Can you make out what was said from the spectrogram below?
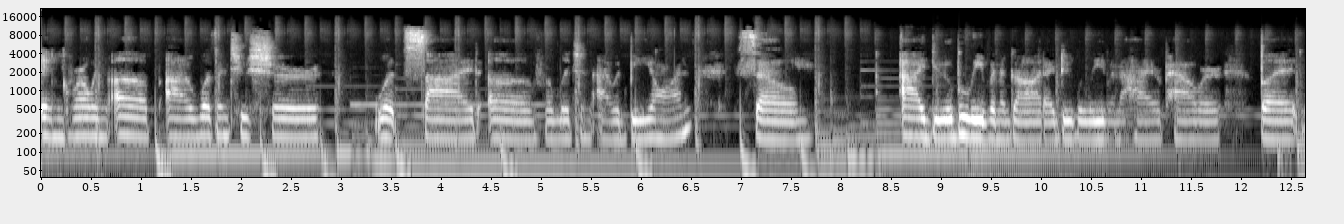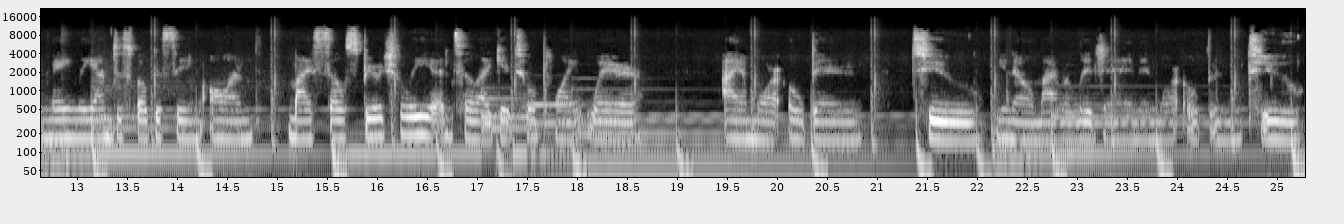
and growing up, I wasn't too sure what side of religion I would be on. So, I do believe in a God, I do believe in a higher power, but mainly I'm just focusing on myself spiritually until I get to a point where I am more open to, you know, my religion and more open to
